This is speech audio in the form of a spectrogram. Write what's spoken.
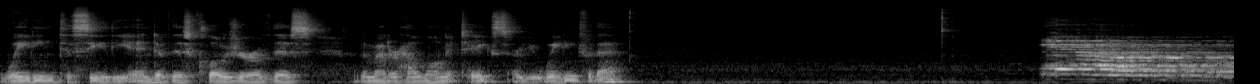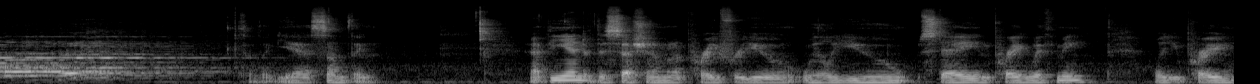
waiting to see the end of this closure of this, no matter how long it takes? Are you waiting for that? Sounds like, yeah, something. At the end of this session, I'm going to pray for you. Will you stay and pray with me? Will you pray?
